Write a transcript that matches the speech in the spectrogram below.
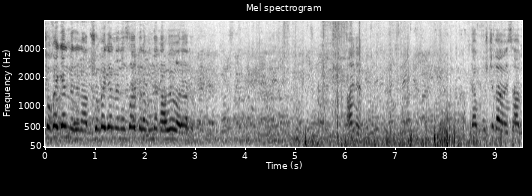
Şoka gelmeden abi. Şoka gelmeden sağ tarafında kahve var abi. Aynen. Ya kuşçu kahvesi abi.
